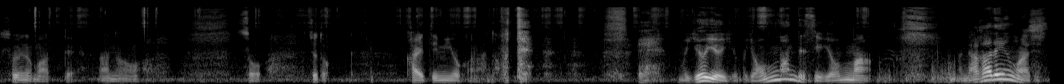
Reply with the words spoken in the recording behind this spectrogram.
そういうのもあってあのそうちょっと変えてみようかなと思って。えもういよいよ4万ですよ4万長電話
